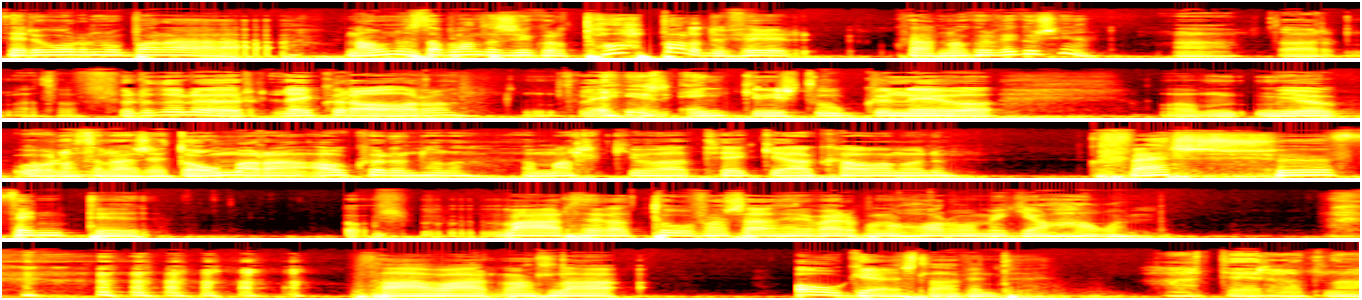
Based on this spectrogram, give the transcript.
þeir voru nú bara nánast að blanda sig ykkur á topparöðu fyrir hvað, nokkur vikur síðan? Já, það var, var furðulegur leikur á að horfa. Engin í stúkunni og, og mjög, og náttúrulega þessi dómara ákvörðun hana, það markið var tekið af káamönum hversu fyndið var þegar þú fannst að þeir væri búin að horfa mikið á HM það var náttúrulega ógeðslega fyndið. Þetta er hérna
